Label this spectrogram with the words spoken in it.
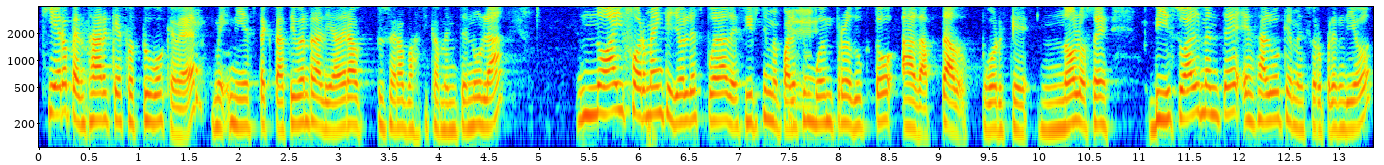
quiero pensar que eso tuvo que ver. Mi, mi expectativa en realidad era, pues era básicamente nula. No hay forma en que yo les pueda decir si me parece un buen producto adaptado, porque no lo sé. Visualmente es algo que me sorprendió.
